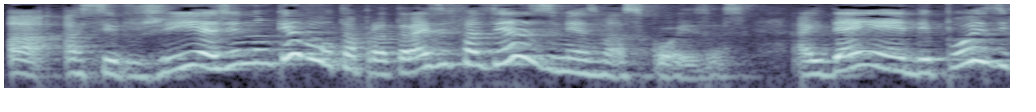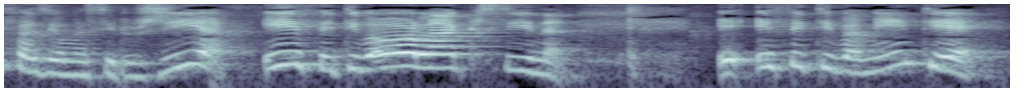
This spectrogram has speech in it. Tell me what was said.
à, cirurgia, a gente não quer voltar para trás e fazer as mesmas coisas. A ideia é, depois de fazer uma cirurgia efetiva, olá, Cristina, efetivamente é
